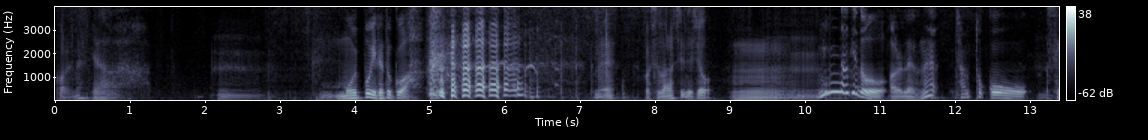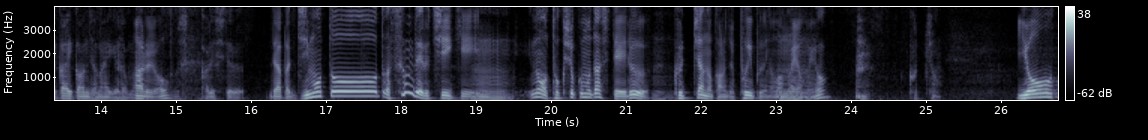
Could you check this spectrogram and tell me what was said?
これね。いやーもう一本入れとくわ。ね。これ素晴らしいでしょ？うん。みんなけどあれだよね。ちゃんとこう世界観じゃないけども。あるよ。しっかりしてる。でやっぱ地元とか住んでる地域うん。の特色も出しているくっちゃんの彼女ぷいぷいの和歌読むよ。くっちゃん。妖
